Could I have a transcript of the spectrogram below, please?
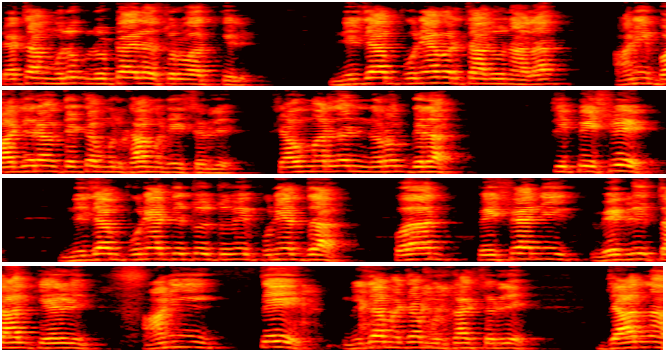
त्याचा मुलूक लुटायला सुरुवात केली. निजाम पुण्यावर चालून आला. आणि बाजीराव त्याच्या मुलखामध्ये शिरले शाहू महाराजांनी निरोप दिला की पेशवे निजाम पुण्यात येतो तुम्ही पुण्यात जा. पण पेशव्यांनी वेगळी चाल खेळली आणि ते निजामाच्या मुलखात शिरले जालना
